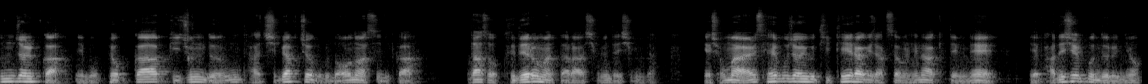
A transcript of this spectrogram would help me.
손절가, 예, 목표가, 비중 등 다 집약적으로 넣어놨으니까 받아서 그대로만 따라하시면 되십니다. 예, 정말 세부적이고 디테일하게 작성을 해놨기 때문에 예, 받으실 분들은요.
